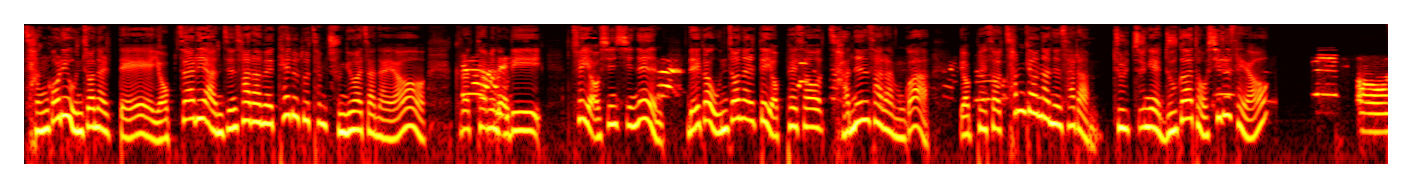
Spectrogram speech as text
장거리 운전할 때 옆자리에 앉은 사람의 태도도 참 중요하잖아요. 그렇다면 네. 우리 최여신 씨는 내가 운전할 때 옆에서 자는 사람과 옆에서 참견하는 사람 둘 중에 누가 더 싫으세요? 어,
